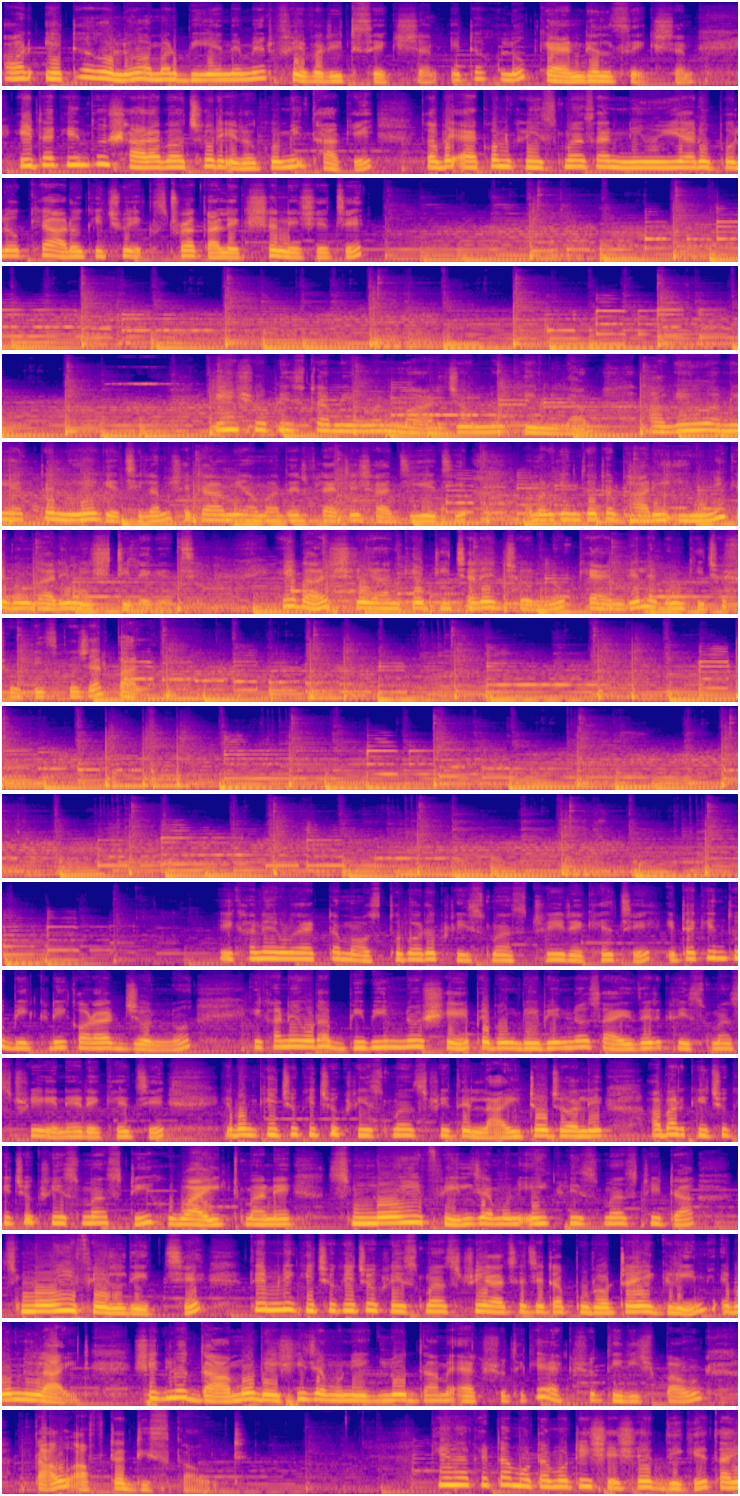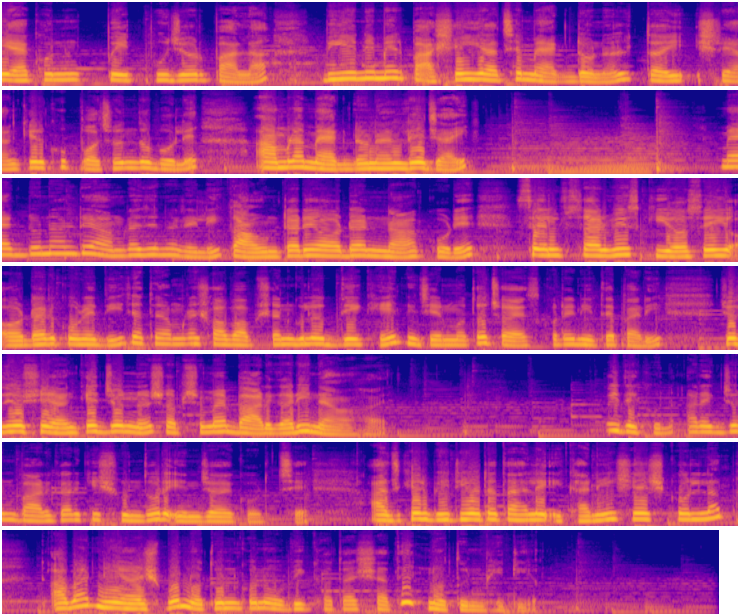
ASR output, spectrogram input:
আর এটা হলো আমার বিএনএম এর ফেভারিট সেকশন এটা হলো ক্যান্ডেল সেকশন এটা কিন্তু সারা বছর এরকমই থাকে, তবে এখন ক্রিসমাস আর নিউ ইয়ার উপলক্ষে আরও কিছু এক্সট্রা কালেকশন এসেছে। এই শোপিসটা আমি আমার মার জন্য কিনলাম। আগেও আমি একটা নিয়ে গেছিলাম, সেটা আমি আমাদের ফ্ল্যাটে সাজিয়েছি। আমার কিন্তু এটা ভারী ইউনিক এবং ভারী মিষ্টি লেগেছে। এবার শ্রেয়াঙ্কের টিচারের জন্য ক্যান্ডেল এবং কিছু শোপিস খোঁজার পালা। এখানে ওরা একটা মস্ত বড় ক্রিসমাস ট্রি রেখেছে। এটা কিন্তু বিক্রি করার জন্য এখানে ওরা বিভিন্ন শেপ এবং বিভিন্ন সাইজের ক্রিসমাস ট্রি এনে রেখেছে এবং কিছু কিছু ক্রিসমাস ট্রিতে লাইটও জ্বলে, আবার কিছু কিছু ক্রিসমাস ট্রি হোয়াইট মানে স্নোই ফিল যেমন এই ক্রিসমাস ট্রিটা স্নোই ফিল দিচ্ছে। তেমনি কিছু কিছু ক্রিসমাস ট্রি আছে যেটা পুরোটাই গ্রিন এবং লাইট সেগুলোর দামও বেশি, যেমন এগুলোর দাম একশো থেকে একশো তিরিশ পাউন্ড তাও আফটার ডিসকাউন্ট কেনাকাটা মোটামুটি শেষের দিকে, তাই এখন পেট পুজোর পালা। বিএনএম এর পাশেই আছে ম্যাকডোনাল্ড, তাই শ্রেয়াঙ্কের খুব পছন্দ বলে আমরা ম্যাকডোনাল্ডে যাই। ম্যাকডোনাল্ডে আমরা জেনারেলি কাউন্টারে অর্ডার না করে সেলফ সার্ভিস কিয়সেই অর্ডার করে দিই, যাতে আমরা সব অপশানগুলো দেখে নিজের মতো চয়েস করে নিতে পারি। যদিও শ্রেয়াঙ্কের জন্য সবসময় বার্গারই নেওয়া হয়। ওই দেখুন, আরেকজন বার্গার কি সুন্দর এনজয় করছে। আজকের ভিডিওটা তাহলে এখানেই শেষ করলাম। আবার নিয়ে আসব নতুন কোনো অভিজ্ঞতার সাথে নতুন ভিডিও।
